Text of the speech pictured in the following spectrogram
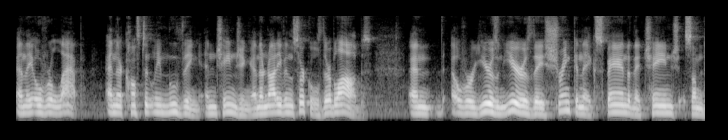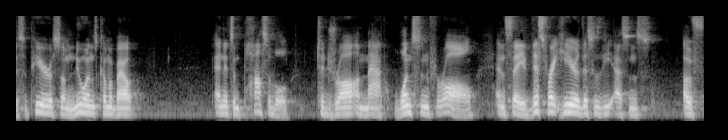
and they overlap and they're constantly moving and changing, and they're not even circles, they're blobs. And over years and years, they shrink and they expand and they change. Some disappear, some new ones come about. And it's impossible to draw a map once and for all and say, this right here, this is the essence of,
